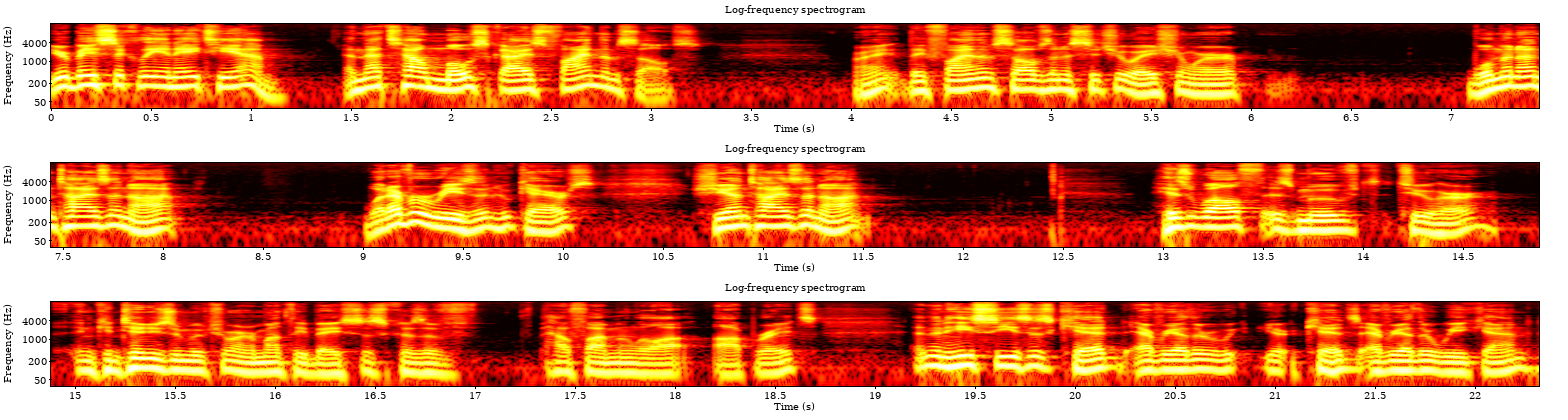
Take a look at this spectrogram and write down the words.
You're basically an ATM. And that's how most guys find themselves, right? They find themselves in a situation where woman unties a knot, whatever reason, who cares? She unties the knot. His wealth is moved to her and continues to move to her on a monthly basis because of how family law operates. And then he sees his kid every other kids every other weekend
